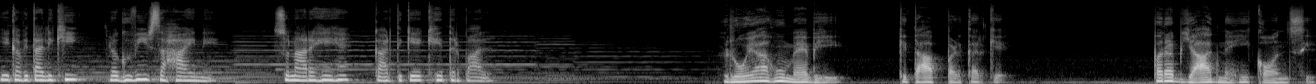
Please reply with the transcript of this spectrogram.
ये कविता लिखी रघुवीर सहाय ने। सुना रहे हैं कार्तिकेय खेतरपाल। रोया हूँ मैं भी किताब पढ़ कर के, पर अब याद नहीं कौन सी।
